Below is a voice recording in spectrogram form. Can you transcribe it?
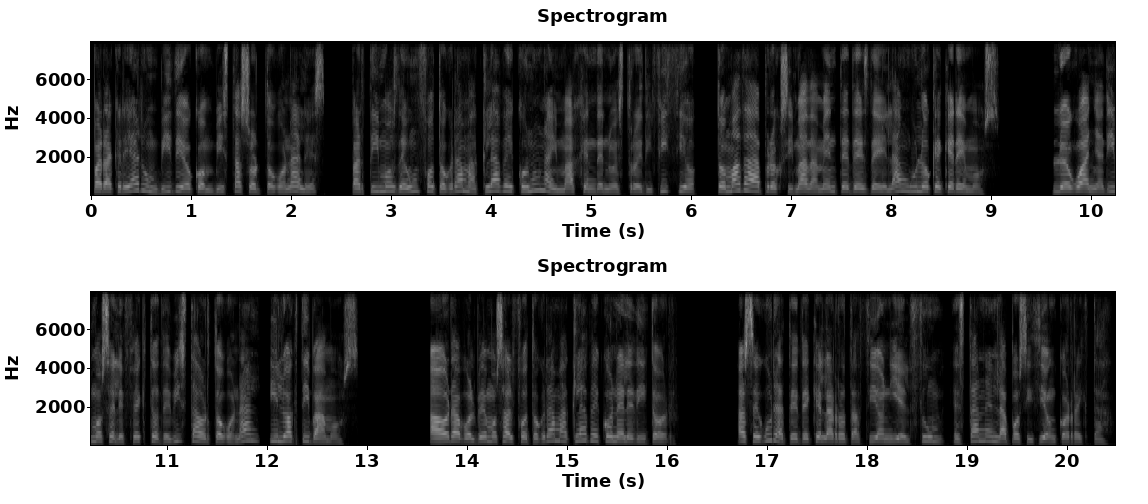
Para crear un vídeo con vistas ortogonales, Partimos de un fotograma clave con una imagen de nuestro edificio tomada aproximadamente desde el ángulo que queremos. Luego añadimos el efecto de vista ortogonal y lo activamos. Ahora volvemos al fotograma clave con el editor. Asegúrate de que la rotación y el zoom están en la posición correcta.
